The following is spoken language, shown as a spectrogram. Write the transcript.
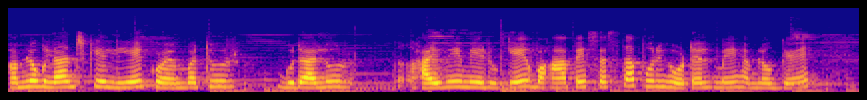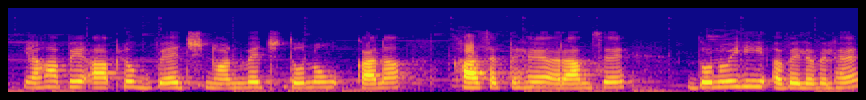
हम लोग लंच के लिए कोयम्बटूर गुडालूर हाईवे में रुके, वहाँ पे सस्तापुरी होटल में हम लोग गए। यहाँ पे आप लोग वेज नॉन वेज दोनों खाना खा सकते हैं आराम से दोनों ही अवेलेबल है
